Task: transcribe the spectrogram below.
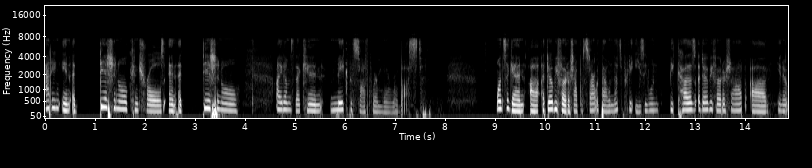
adding in additional controls and additional items that can make the software more robust. Once again, uh, Adobe Photoshop, we'll start with that one. That's a pretty easy one. Because Adobe Photoshop, uh, you know,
